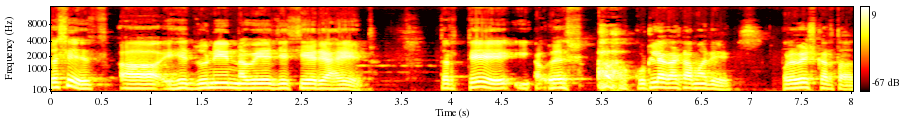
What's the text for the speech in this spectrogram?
तसेच हे जुने नवे जे चेहरे आहेत तर ते यावेळेस कुठल्या गटामध्ये प्रवेश करतात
